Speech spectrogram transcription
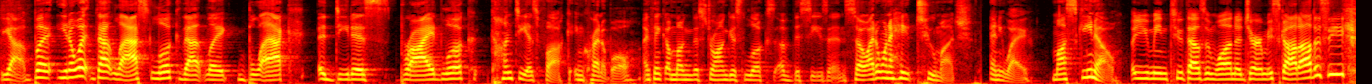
Yeah, but you know what? That last look, that like black Adidas bride look, cunty as fuck, incredible. I think among the strongest looks of the season. So I don't want to hate too much. Anyway, Moschino. Oh, you mean 2001, a Jeremy Scott Odyssey?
